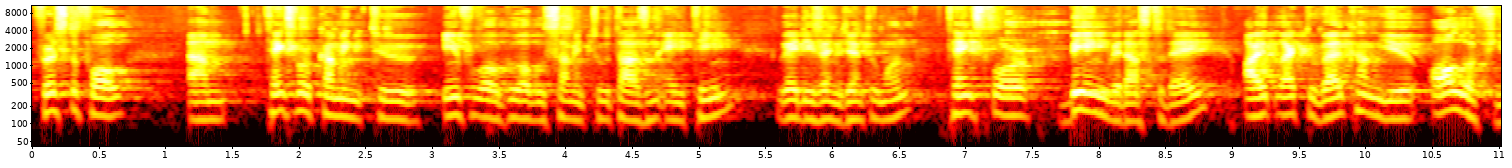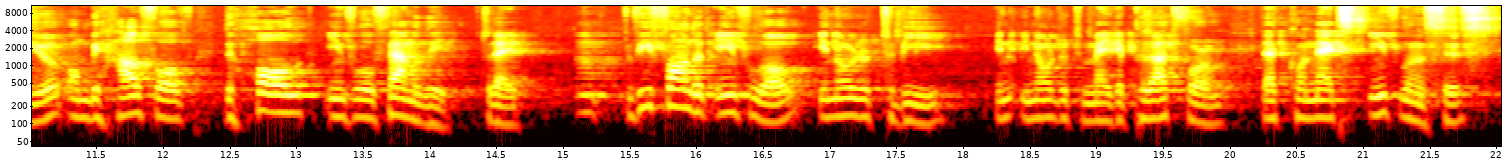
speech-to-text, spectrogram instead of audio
first of all, um, thanks for coming to Inflow Global Summit 2018. Ladies and gentlemen, thanks for being with us today. I'd like to welcome you, all of you, on behalf of the whole Inflow family today. Um, we founded Inflow in order to be, in, in order to make a platform that connects influencers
